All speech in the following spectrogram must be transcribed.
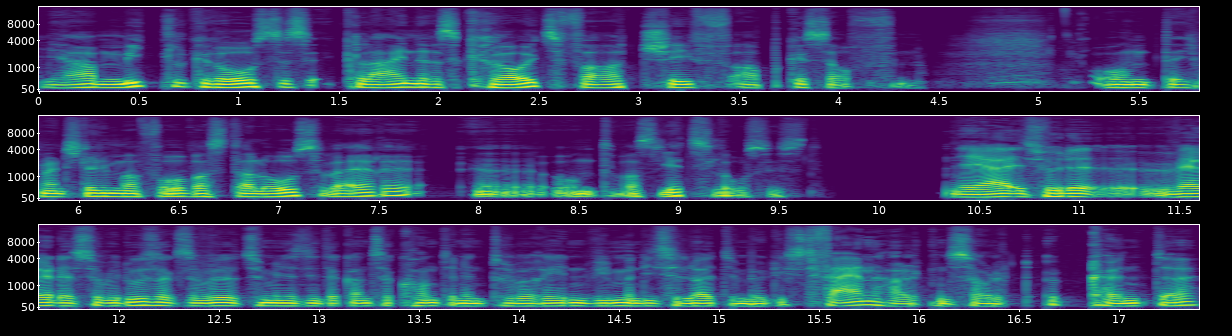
ja, mittelgroßes, kleineres Kreuzfahrtschiff abgesoffen. Und ich meine, stell dir mal vor, was da los wäre äh, und was jetzt los ist. Naja, es würde, wäre das so wie du sagst, da würde zumindest nicht der ganze Kontinent drüber reden, wie man diese Leute möglichst fernhalten sollte, könnte,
